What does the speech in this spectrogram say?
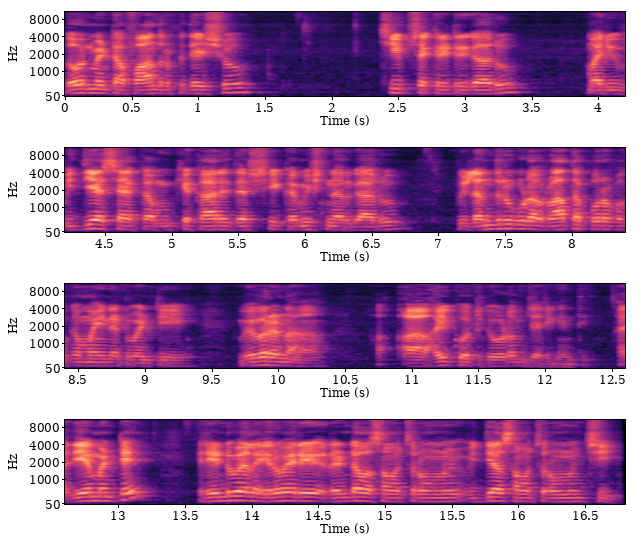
government of Andhra Pradesh chief secretary గారు మరియు విద్యాశాఖ ముఖ్య కార్యదర్శి కమిషనర్ గారు వీళ్ళందరూ కూడా వ్రాతపూర్వకమైనటువంటి వివరణ హైకోర్టుకి ఇవ్వడం జరిగింది. అదేమంటే రెండు వేల ఇరవై రెండవ సంవత్సరం ను- విద్యా సంవత్సరం నుంచి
